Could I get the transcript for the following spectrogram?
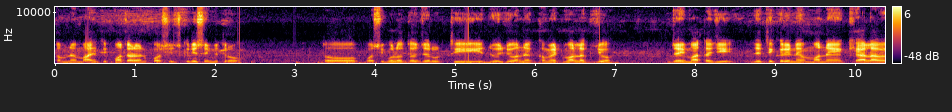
તમને માહિતી પહોંચાડવાની કોશિશ કરીશ મિત્રો. તો પોસિબલ હોય તો જરૂરથી જોજો અને કમેન્ટમાં લખજો. જય માતાજી. જેથી કરીને મને ખ્યાલ આવે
